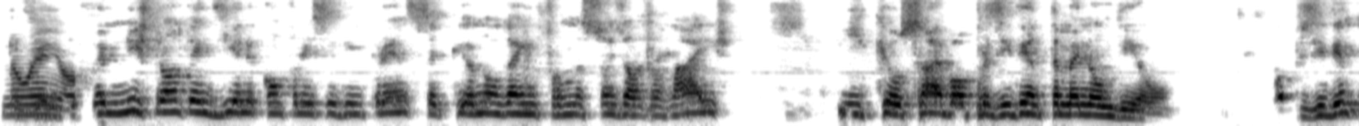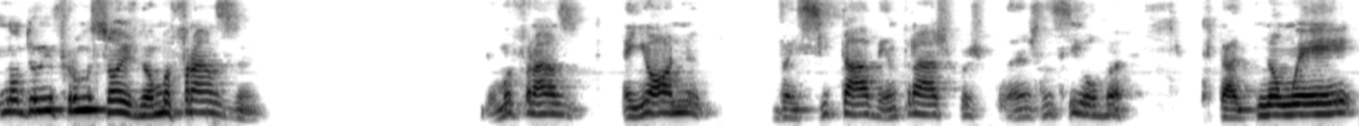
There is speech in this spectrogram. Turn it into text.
Não é em off. O Primeiro-Ministro ontem dizia na conferência de imprensa que eu não dei informações aos jornais e que eu saiba o Presidente também não deu. O Presidente não deu informações, deu uma frase. Deu uma frase. Em ON, vem citada, entre aspas, por Ângela Silva. Portanto, não é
